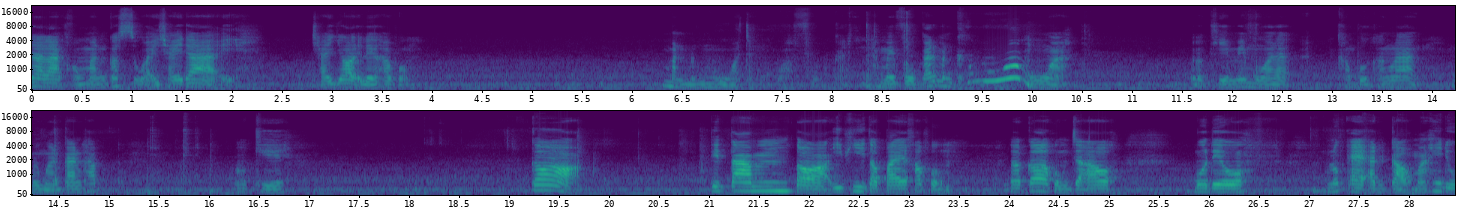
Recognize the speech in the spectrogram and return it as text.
ด้านล่างของมันก็สวยใช้ได้ ใช้ย่อยเลยครับผม มันมันมัวจังวะโฟกัสทำไมโฟกัสมันคือมัวมัวโอเคไม่มัวแล้วข้างบนข้างล่างเหมือนเหมือนกันครับ โอเค ก็ ติดตามต่อ EP ต่อไปครับผม แล้วก็ผมจะเอาโมเดลนกแอร์อันเก่ามาให้ดู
